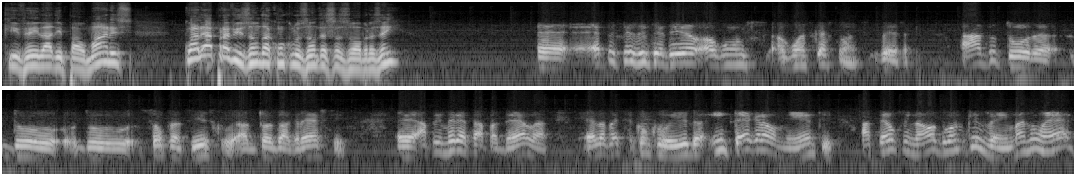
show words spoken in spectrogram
que vem lá de Palmares. Qual é a previsão da conclusão dessas obras, hein? É, é preciso entender alguns, algumas questões. Veja, a adutora do, do São Francisco, a adutora do Agreste, é, a primeira etapa dela, ela vai ser concluída integralmente até o final do ano que vem, mas não é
